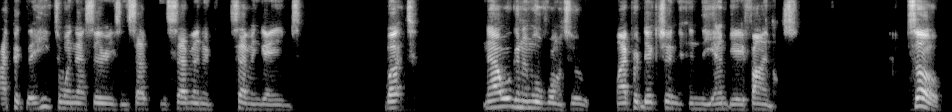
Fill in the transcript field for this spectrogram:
I picked the Heat to win that series in seven, seven, seven games. But now we're going to move on to my prediction in the NBA Finals. So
